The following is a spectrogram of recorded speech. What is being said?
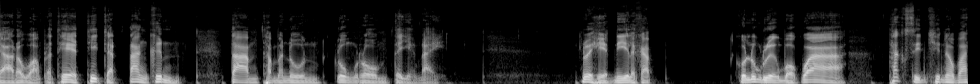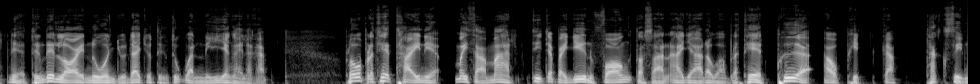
ญาระหว่างประเทศที่จัดตั้งขึ้น ตามธรรมนูญกรุงโรมแต่อย่างใดด้วยเหตุนี้แหละครับ คุณลุงเรืองบอกว่า ทักษิณชินวัตรเนี่ยถึงได้ลอยนวลอยู่ได้จนถึงทุกวันนี้ยังไงล่ะครับ เพราะว่าประเทศไทยเนี่ยไม่สามารถที่จะไปยื่นฟ้องต่อศาลอาญาระหว่างประเทศ เพื่อเอาผิดกับทักษิณ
